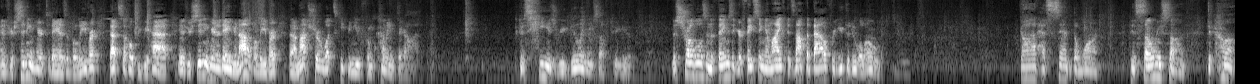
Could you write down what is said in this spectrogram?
And if you're sitting here today as a believer, that's the hope you had. And if you're sitting here today and you're not a believer, then I'm not sure what's keeping you from coming to God. Because He is revealing Himself to you. The struggles and the things that you're facing in life is not the battle for you to do alone. God has sent the one, His only Son, to come,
